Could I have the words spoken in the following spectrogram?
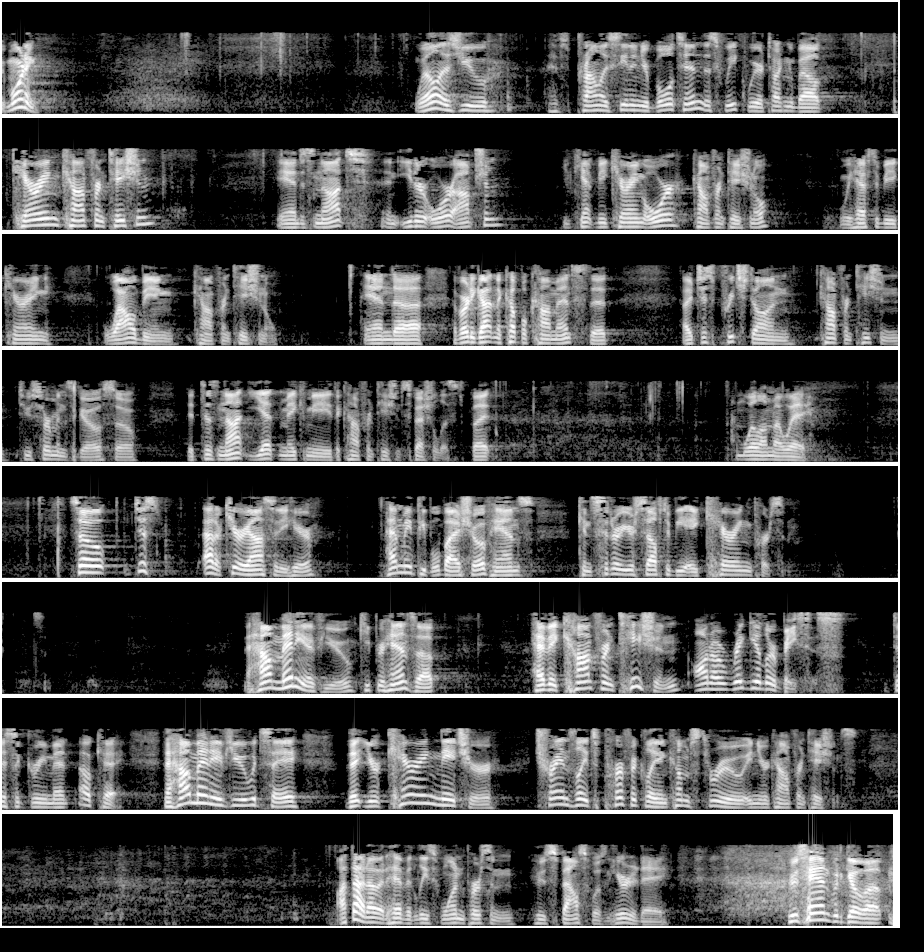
Good morning. Well, as you have probably seen in your bulletin, this week we are talking about caring confrontation. And it's not an either or option. You can't be caring or confrontational. We have to be caring while being confrontational. And uh, I've already gotten a couple comments that I just preached on confrontation two sermons ago, so it does not yet make me the confrontation specialist, but I'm well on my way. So, just out of curiosity here, how many people, by a show of hands, consider yourself to be a caring person? Now, how many of you, keep your hands up, have a confrontation on a regular basis? Disagreement? Okay. Now, how many of you would say that your caring nature translates perfectly and comes through in your confrontations? I thought I would have at least one person whose spouse wasn't here today whose hand would go up.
